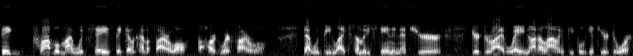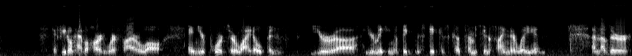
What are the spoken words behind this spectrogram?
big problem I would say is they don't have a firewall, a hardware firewall. That would be like somebody standing at your your driveway, not allowing people to get to your door. If you don't have a hardware firewall and your ports are wide open, you're uh, you're making a big mistake because somebody's going to find their way in. Another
